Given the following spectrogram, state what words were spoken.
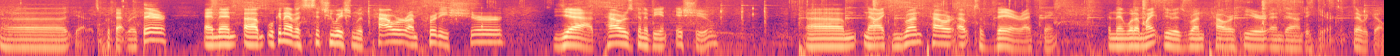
uh, yeah. Let's put that right there. And then um, we're going to have a situation with power, I'm pretty sure. Yeah, power is going to be an issue. Um, now I can run power out to there, I think. And then what I might do is run power here and down to here. There we go.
